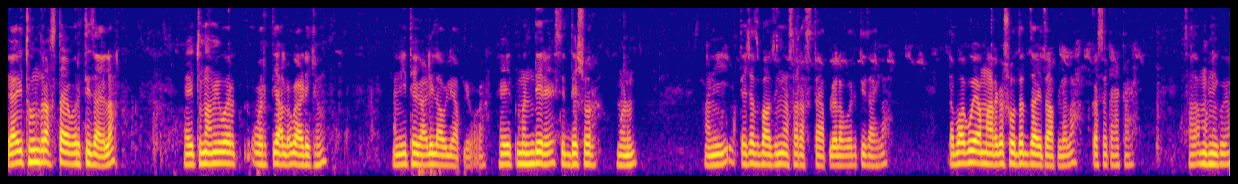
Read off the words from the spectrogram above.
या इथून रस्ता आहे वरती जायला. या इथून आम्ही वर वरती आलो गाडी घेऊन. आणि इथे गाडी लावली आपली बघा. हे एक मंदिर आहे सिद्धेश्वर म्हणून. आणि त्याच्याच बाजूने असा रस्ता आहे आपल्याला वरती जायला. तर बघूया मार्ग शोधत जायचं आपल्याला. कसं काय काय? चला मग निघूया.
